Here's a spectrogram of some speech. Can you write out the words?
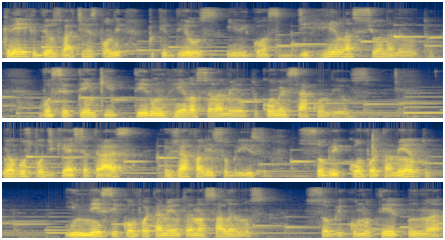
Creia que Deus vai te responder, porque Deus, ele gosta de relacionamento. Você tem que ter um relacionamento, conversar com Deus. Em alguns podcasts atrás, eu já falei sobre isso, sobre comportamento, e nesse comportamento nós falamos sobre como ter uma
